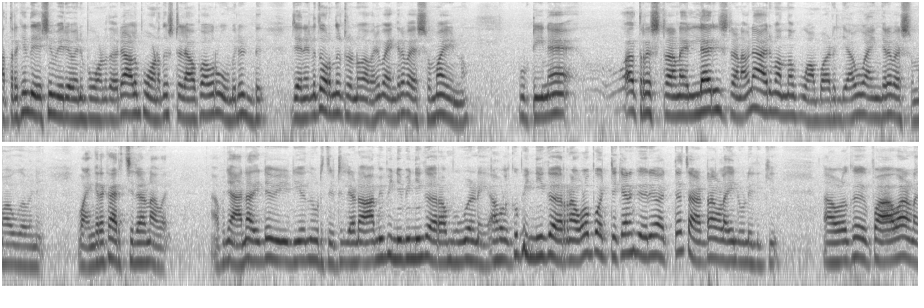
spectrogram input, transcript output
അത്രയ്ക്കും ദേഷ്യം വരും അവന് പോണത്. ഒരാൾ പോണത് ഇഷ്ടമല്ല അപ്പോൾ അവൻ റൂമിലുണ്ട് ജനൽ തുറന്നിട്ടുണ്ടു അവന് ഭയങ്കര വിഷമമായിരുന്നു. കുട്ടീനെ അത്ര ഇഷ്ടമാണ് എല്ലാവരും ഇഷ്ടമാണ് അവൻ ആരും വന്നാൽ പോകാൻ പാടില്ല. അവൻ ഭയങ്കര വിഷമാവും അവന്. ഭയങ്കര കരച്ചിലാണ് അവൻ. അപ്പോൾ ഞാൻ അതിന്റെ വീഡിയോ ഒന്നും എടുത്തിട്ടില്ല ആമി പിന്നെയും പിന്നെയും കയറാൻ പോവുകയാണ് അവൾക്ക് പിന്നെയും കയറണം അവളിപ്പോൾ ഒറ്റയ്ക്കാണ് കയറി ഒറ്റ ചാട്ടം അവൾ അതിന്റെ ഉള്ളിലേക്ക്. അവൾക്ക് പാവാണ്.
